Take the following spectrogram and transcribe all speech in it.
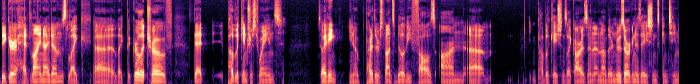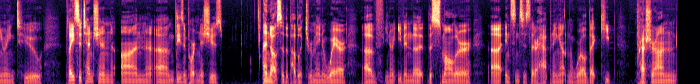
bigger headline items like uh, like the Gurlitt Trove, that public interest wanes. So I think you know part of the responsibility falls on um, publications like ours and, and, other news organizations continuing to place attention on um, these important issues, and also the public to remain aware of you know even the the smaller uh, instances that are happening out in the world that keep pressure on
